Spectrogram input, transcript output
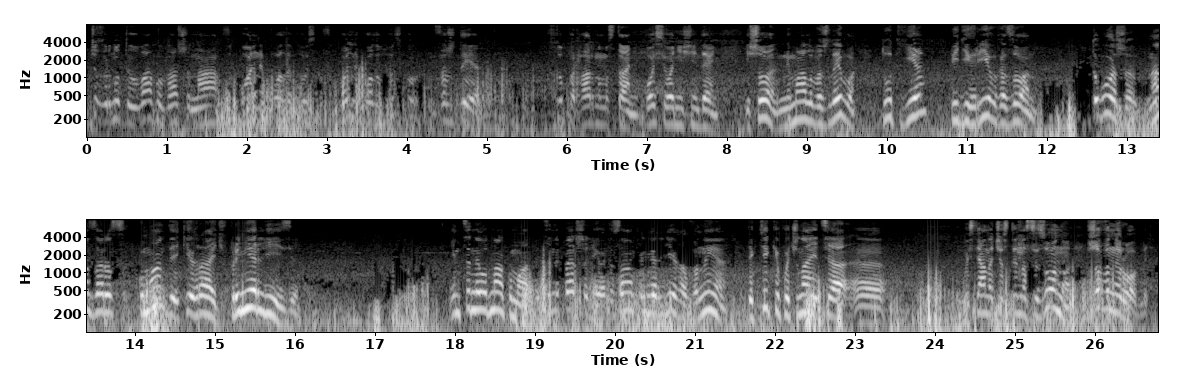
Хочу звернути увагу вашу на футбольне поле в Луцьку. Футбольне поле в Луцьку завжди в супер гарному стані по сьогоднішній день. І що немало важливо, тут є підігрів газону. Того, що в нас зараз команди, які грають в прем'єр-лізі. Їм це не одна команда, це не перша ліга, це саме прем'єр-ліга. Вони, як тільки починається е, весняна частина сезону, що вони роблять?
